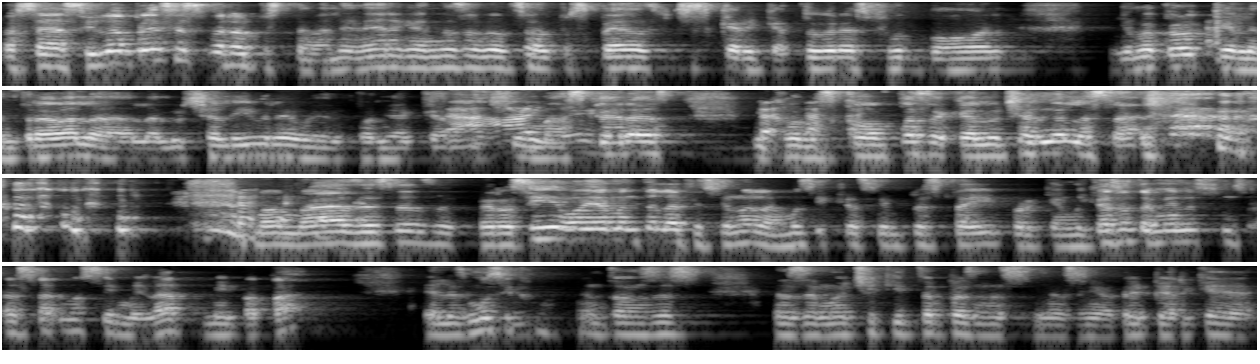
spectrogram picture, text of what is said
O sea, sí lo aprecias, pero pues te vale verga, no son otros pedos, muchas caricaturas, fútbol. Yo me acuerdo que le entraba la, la lucha libre, güey, ponía acá Ay, máscaras y con los compas acá luchando en la sala. Mamás, esas. Pero sí, obviamente la afición a la música siempre está ahí, porque en mi caso también es, es algo similar. Mi papá, él es músico, entonces desde muy chiquito pues me, me enseñó a tripear que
